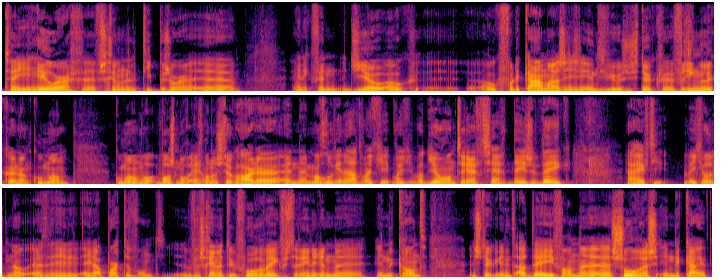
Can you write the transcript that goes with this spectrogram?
twee heel erg eh, verschillende types hoor. Eh, en ik vind Gio ook, eh, ook voor de camera's in zijn interviews een stuk eh, vriendelijker dan Koeman. Koeman wa- was nog echt wel een stuk harder. En, eh, maar goed, inderdaad, wat, je, wat, je, wat Johan terecht zegt, deze week ja, heeft hij, weet je wat ik nou echt het hele, hele aparte vond? Er verscheen natuurlijk vorige week verscheen er in, de- in de krant een stuk in het AD van Sores in de Kuip.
